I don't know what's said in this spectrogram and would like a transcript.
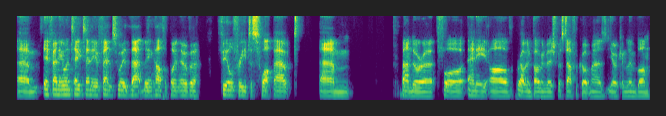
Um, if anyone takes any offense with that being half a point over, feel free to swap out um, Bandura for any of Robin Pogonovich, Mustafa Korkmaz, Joachim Lindblom,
